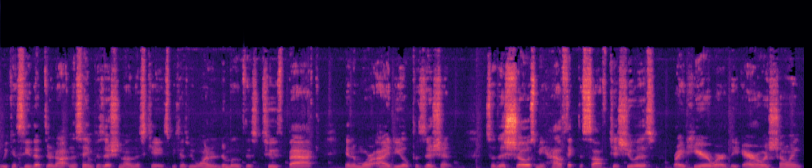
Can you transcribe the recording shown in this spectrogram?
We can see that they're not in the same position on this case because we wanted to move this tooth back in a more ideal position. So this shows me how thick the soft tissue is. Right here where the arrow is showing,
